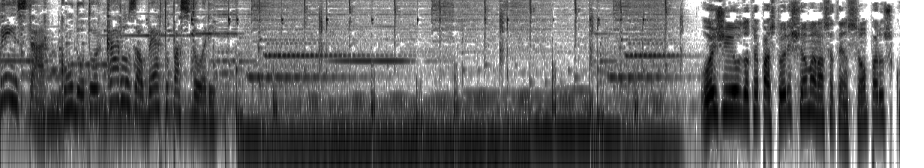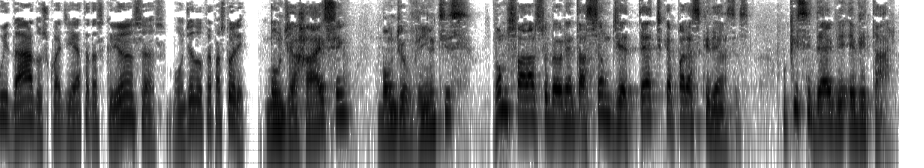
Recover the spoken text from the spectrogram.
Bem-estar com o Dr. Carlos Alberto Pastore. Hoje o Dr. Pastore chama a nossa atenção para os cuidados com a dieta das crianças. Bom dia, Dr. Pastore. Bom dia, Heisen. Bom dia, ouvintes. Vamos falar sobre a orientação dietética para as crianças. O que se deve evitar?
